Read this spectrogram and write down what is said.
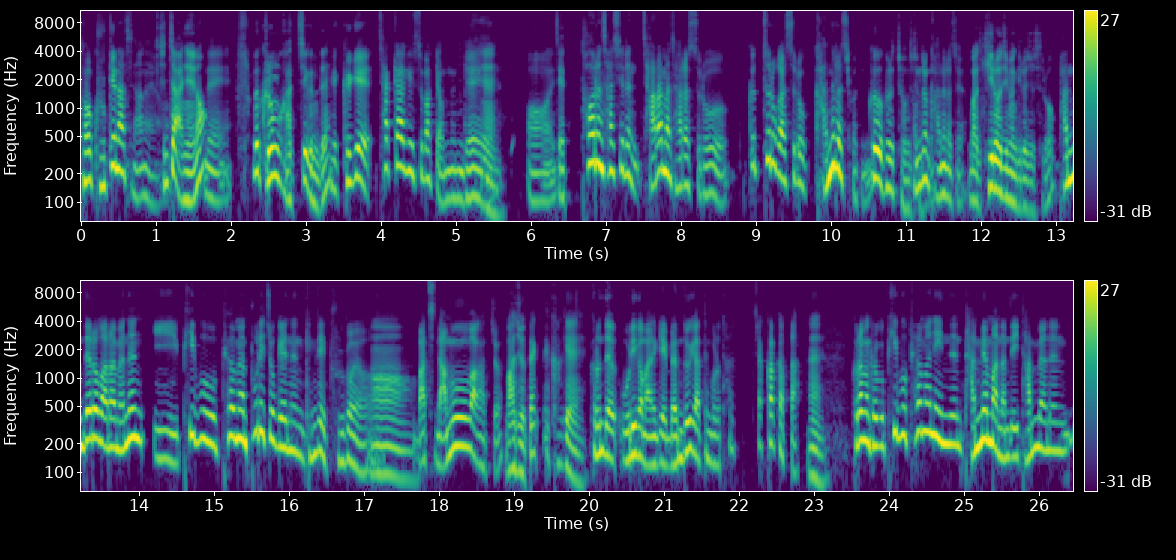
더 굵게 나진 않아요. 진짜 아니에요? 네. 왜 그런 거 같지 근데? 그게 착각일 수밖에 없는 게 예. 어, 이제 털은 사실은 자라면 자랄수록 끝으로 갈수록 가늘어지거든요. 그 그렇죠. 그렇죠. 점점 가늘어져요. 맞아 길어지면 길어질수록. 반대로 말하면은 이 피부 표면 뿌리 쪽에는 굉장히 굵어요. 어 마치 나무와 같죠. 맞아요 빽빽하게. 그런데 우리가 만약에 면도기 같은 걸로 털을 쫙 깎았다. 예. 그러면 결국 피부 표면에 있는 단면만 남는데 이 단면은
